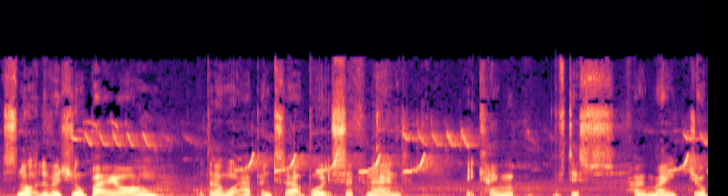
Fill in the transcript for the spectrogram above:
It's not the original barrel arm, I don't know what happened to that, I bought it second hand, it came with this homemade job.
